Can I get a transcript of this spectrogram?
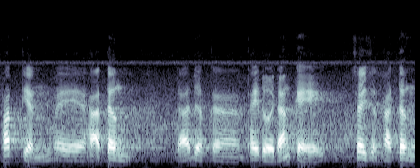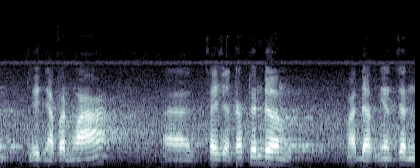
phát triển về hạ tầng đã được thay đổi đáng kể, xây dựng hạ tầng như nhà văn hóa, xây dựng các tuyến đường mà được nhân dân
